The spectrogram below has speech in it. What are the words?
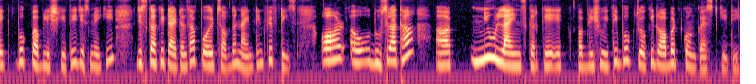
एक बुक पब्लिश की थी जिसमें कि जिसका की टाइटल था पोइट्स ऑफ़ द 1950s और दूसरा था न्यू लाइंस करके एक पब्लिश हुई थी बुक जो कि रॉबर्ट कॉन्क्वेस्ट की थी।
